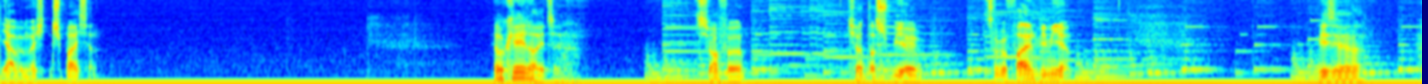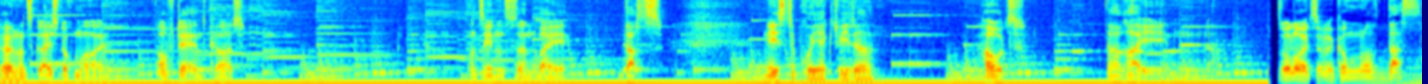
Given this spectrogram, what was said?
Ja, wir möchten speichern. Okay, Leute. Ich hoffe, euch hat das Spiel so gefallen wie mir. Wir hören uns gleich nochmal auf der Endcard. Und sehen uns dann bei das nächste Projekt wieder. Haut da rein. So Leute, willkommen auf das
